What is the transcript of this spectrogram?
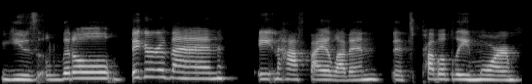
use little bigger than eight and a half by 11. It's probably more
